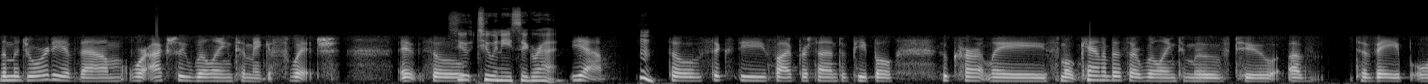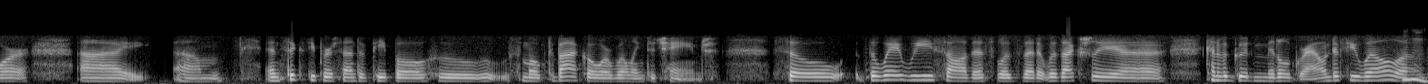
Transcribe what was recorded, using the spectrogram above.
the majority of them were actually willing to make a switch. It, so To, to an e cigarette. yeah. So 65% of people who currently smoke cannabis are willing to move to a, to vape or uh, um, and 60% of people who smoke tobacco are willing to change. So the way we saw this was that it was actually a kind of a good middle ground, if you will, of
